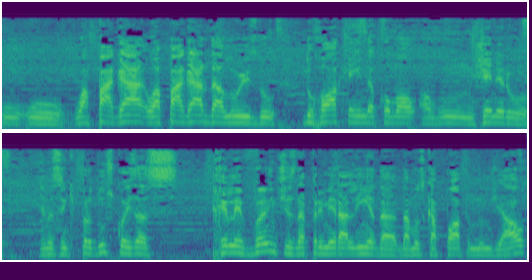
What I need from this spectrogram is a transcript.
o, o, o, apagar, o apagar da luz do, do rock ainda como al- algum gênero, digamos assim, que produz coisas relevantes na primeira linha da, da música pop mundial.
